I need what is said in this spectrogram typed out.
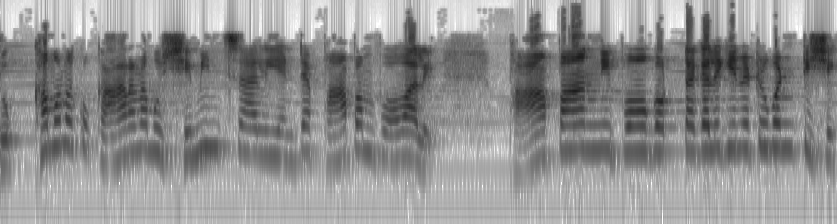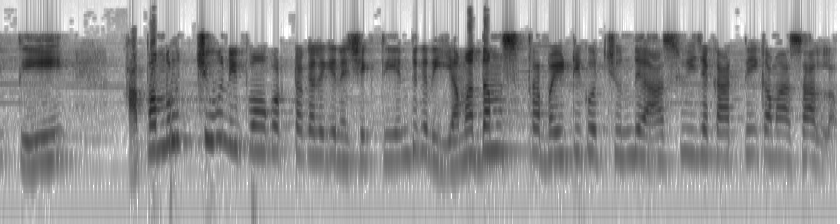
దుఃఖమునకు కారణము శమించాలి అంటే పాపం పోవాలి. పాపాన్ని పోగొట్టగలిగినటువంటి శక్తి అపమృత్యువుని పోగొట్టగలిగిన శక్తి. ఎందుకని? యమదంస్త్ర బయటికి వచ్చింది ఆశ్వీజ కార్తీక మాసాల్లో.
